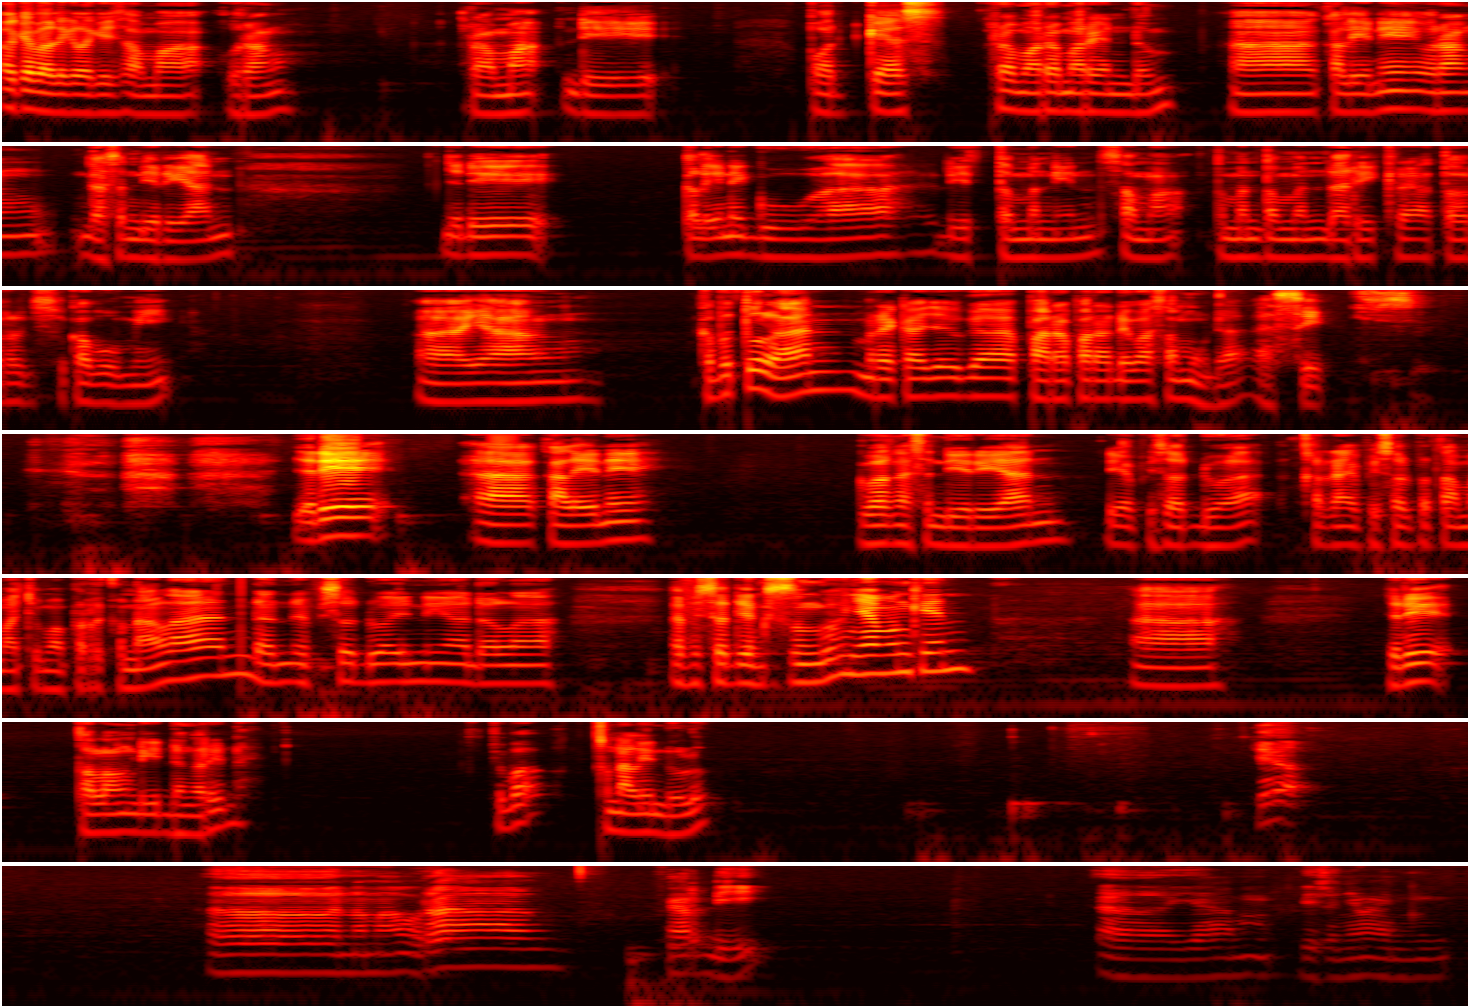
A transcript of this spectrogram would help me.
Oke balik lagi sama orang Rama di podcast Rama Rama Random. Nah, kali ini orang nggak sendirian. Jadi kali ini gua ditemenin sama teman-teman dari kreator Sukabumi Eh, yang kebetulan mereka juga para para dewasa muda asik. Jadi eh, kali ini gua nggak sendirian di episode 2 karena episode pertama cuma perkenalan dan episode 2 ini adalah episode yang sesungguhnya mungkin Ah, jadi tolong didengerin deh coba kenalin dulu Ya. Eh, nama orang Ferdi. Eh, yang biasanya main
